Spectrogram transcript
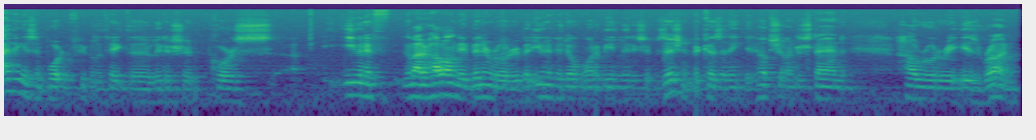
I think it's important for people to take the leadership course, uh, even if, no matter how long they've been in Rotary, but even if they don't want to be in leadership position, because I think it helps you understand how Rotary is run.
